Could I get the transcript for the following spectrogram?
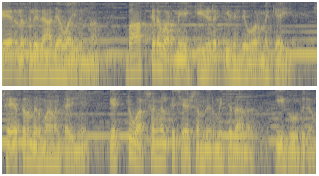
കേരളത്തിലെ രാജാവായിരുന്ന ഭാസ്കരവർമ്മയെ കീഴടക്കിയതിന്റെ ഓർമ്മയ്ക്കായി ക്ഷേത്ര നിർമ്മാണം കഴിഞ്ഞ് എട്ട് വർഷങ്ങൾക്ക് ശേഷം നിർമ്മിച്ചതാണ് ഈ ഗോപുരം.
